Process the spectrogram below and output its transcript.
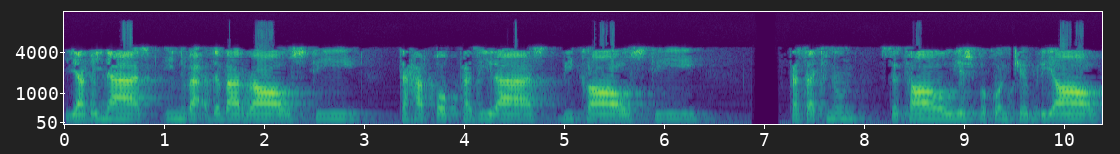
یقین است این وعده بر راستی تحقق پذیر است بیکاستی پس اکنون ستایش بکن کبریا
